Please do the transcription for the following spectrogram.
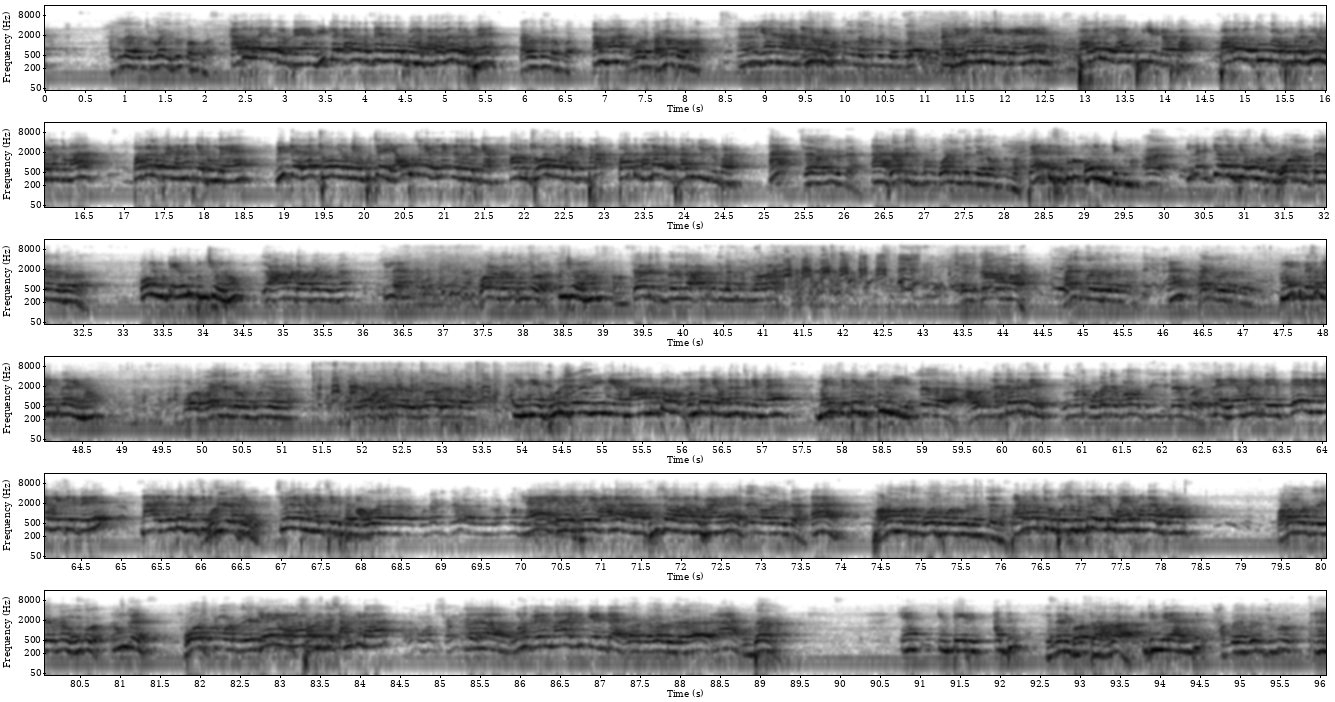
அல்ல சொல்லலாம் இது திறப்பேன் கதவு தான் திறப்பேன்? வீட்டுல கதவை தட்டினா என்ன திறப்பாங்க? கதவை தான் திறப்பேன். கதவை தான் திறப்பேன் ஆமா. உங்களை கண்ணை திறக்கணும். ஏன் நான் கண்ண நான் தெரியாம தான் கேக்குறேன் பகல்ல யாரு தூங்கிட்டு கிடப்பா? பகல்ல தூங்குற பொம்பளை வீடு விளங்குமா? பகல்ல போய் நன்னத்துக்கா தூங்குறேன்? வீட்டுல ஏதாவது சோறு குழம்பு என் பிடிச்ச என் பிடிச்சவங்க வெளிநாட்டுல இருந்து வந்திருக்கேன். அவனுக்கு சோறு குழம்பு ஆக்கி இருப்பானா? படுத்து மல்லா கட்டு படுத்து தூக்கிட்டு இருப்பானா? கோழி முட்டைக்குமா? என்ன வித்தியாசம் வித்தியாசமா சொல்றேன் கோழி முட்டையில இருந்து? குஞ்சு வரும். இல்ல. முட்டையில இருந்து குஞ்சு வரும். குஞ்சு வரும் பேட்டி சிப்புல இருந்து ஆட்டுக்குட்டி நட்டுக்குட்டி வரும் சரி இதெல்லாம் வருமா மைக் பேசுறது? மைக் பேசுறது பேச மைக்கு தான் வேணும். உங்களை மைக் இருக்கிறவங்க புரிஞ்ச வேணுமோ. என்னைய புருஷன் நீங்க. நான் மட்டும் உங்களுக்கு பொண்டாட்டியா வந்தேன்னு வச்சுக்கோங்களேன். மைக் செட்டை வித்துருவீங்க இல்ல இல்ல. அவர் அதோட சரி. நீ மட்டும் கொண்டாட்டி போனா அவர் திருக்கிட்டே இருப்பாரு. இல்ல என் மைக் பேர் என்னங்க? மைக் செட் பேரு? நாளைல இருந்து mike set. Sivakami. Mike set பாத்தீங்க அவ விளக்கமா ஏன் ஏதோ இதுவரை வாங்கலாம் புதுசாவா வாங்க போறாரு சரி வளர்ந்துக்கிட்டேன் ஆ, பணம் மரத்துக்கு போஸ் மரத்துக்கு என்ன வித்தியாசம்? பனை மரத்துக்கு மரத்துக்கு ரெண்டு உயரமா தான் இருக்கும். பனை மரத்துல ஏறினா நுங்கு. நுங்கு. போஸ்ட் மரத்துல ஏறி சங்குடா. உனக்கு வேணுமா? இருக்கேன்ட்ட நல்லா பேசுற. உன் பேர் என்ன? என் பேரு அது? என்னடி குறைச்ச அதான். அப்ப என் பேர் ஆ,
